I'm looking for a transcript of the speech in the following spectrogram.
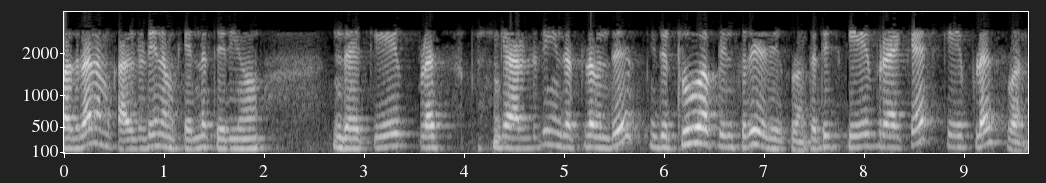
பதிலாக நமக்கு ஆல்ரெடி நமக்கு என்ன தெரியும்? இந்த கே ப்ளஸ் இங்கே ஆல்ரெடி இந்த இடத்துல வந்து இது ட்ரூ அப்படின்னு சொல்லி எழுதியிருக்கிறோம். That is k bracket k plus one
